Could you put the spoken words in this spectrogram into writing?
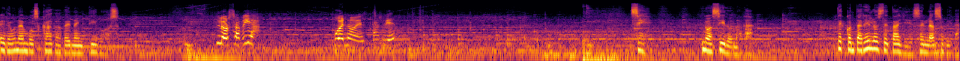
Era una emboscada de nativos. Lo sabía. Bueno, ¿estás bien? Sí, no ha sido nada. Te contaré los detalles en la subida.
